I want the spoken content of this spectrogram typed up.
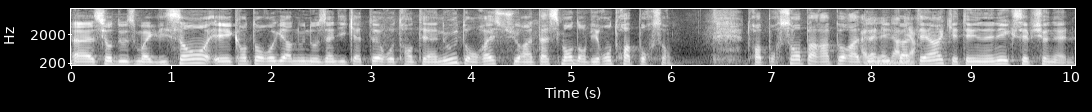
euh, sur 12 mois glissants. Et quand on regarde, nous, nos indicateurs au 31 août, on reste sur un tassement d'environ 3% 3% par rapport à, 2021, qui était une année exceptionnelle.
